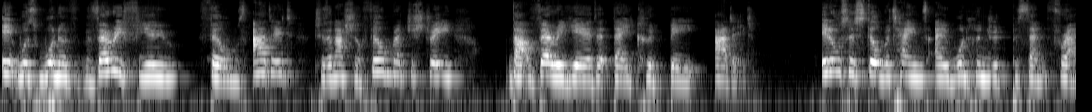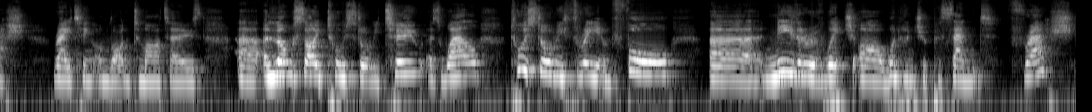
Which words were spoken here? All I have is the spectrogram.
it was one of very few films added to the National Film Registry that very year that they could be added. It also still retains a 100% fresh rating on Rotten Tomatoes, uh, alongside Toy Story 2 as well, Toy Story 3 and 4, uh, neither of which are 100% fresh,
